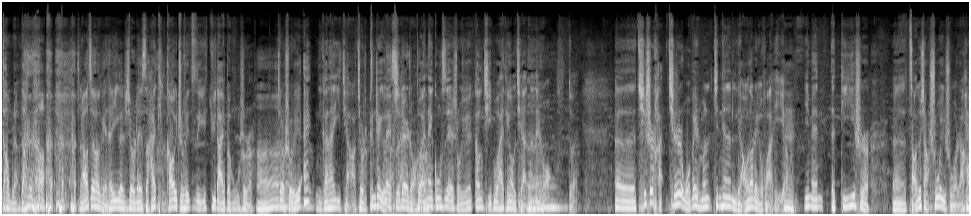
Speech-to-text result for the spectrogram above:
当不了当不了，然后最后给他一个就是类似还挺高一直飞自己巨大一办公室，啊。就是属于哎，你刚才一讲就是跟这个类似这种。啊对，那公司也属于刚起步还挺有钱的那种，对。呃，其实还其实我为什么今天聊到这个话题啊？嗯。因为呃，第一是呃早就想说一说，然后、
